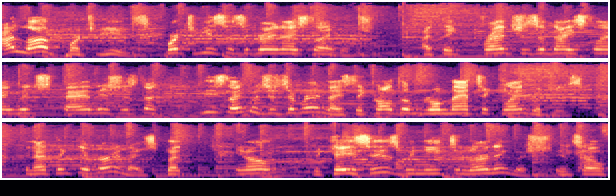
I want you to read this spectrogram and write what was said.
I love Portuguese. Portuguese is a very nice language. I think French is a nice language. Spanish is not. These languages are very nice. They call them romantic languages, and I think they're very nice. But you know, the case is we need to learn English, and so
